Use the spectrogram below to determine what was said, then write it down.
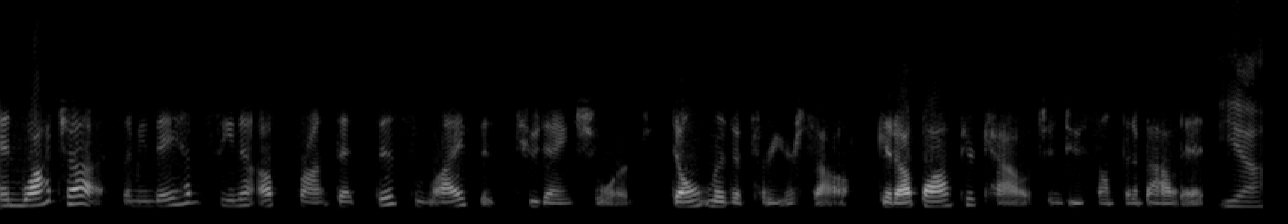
and watch us. I mean, they have seen it up front that this life is too dang short. Don't live it for yourself. Get up off your couch and do something about it yeah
